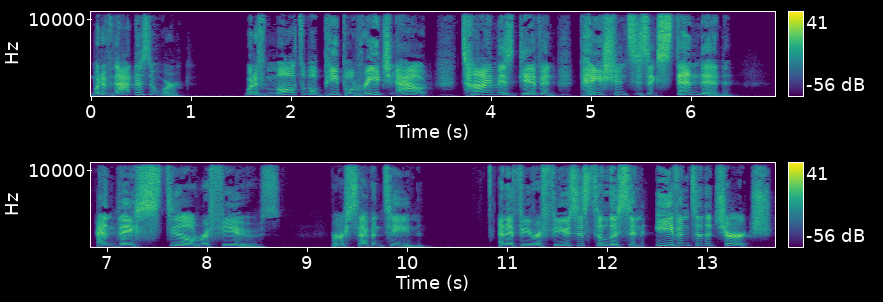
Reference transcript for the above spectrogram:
what if that doesn't work? What if multiple people reach out, time is given, patience is extended, and they still refuse? Verse 17. And if he refuses to listen even to the church,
